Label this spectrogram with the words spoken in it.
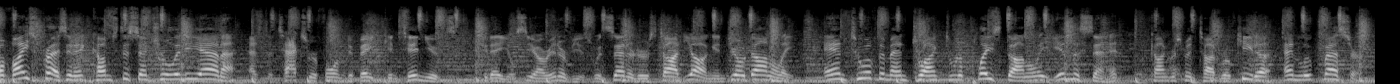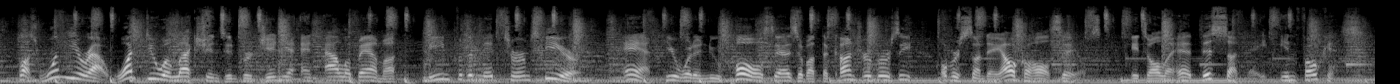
The vice president comes to central Indiana as the tax reform debate continues. Today, you'll see our interviews with Senators Todd Young and Joe Donnelly, and two of the men trying to replace Donnelly in the Senate, Congressman Todd Rokita and Luke Messer. Plus, one year out, what do elections in Virginia and Alabama mean for the midterms here? And hear what a new poll says about the controversy over Sunday alcohol sales. It's all ahead this Sunday in Focus.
